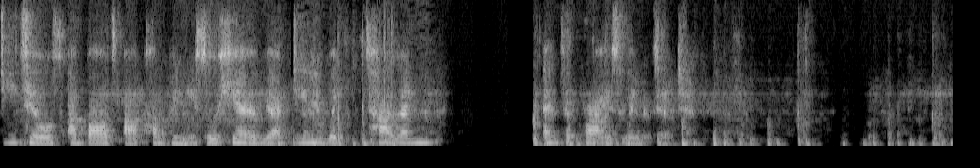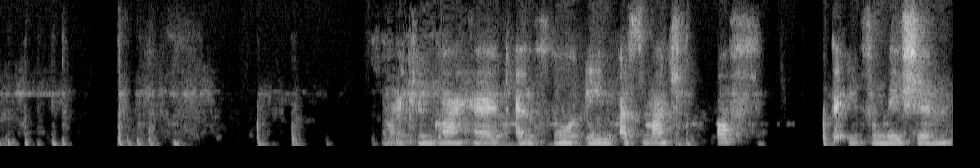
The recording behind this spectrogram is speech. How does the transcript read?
details about our company. So here we are dealing with Talent Enterprise Limited. So I can go ahead and fill in as much of the information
